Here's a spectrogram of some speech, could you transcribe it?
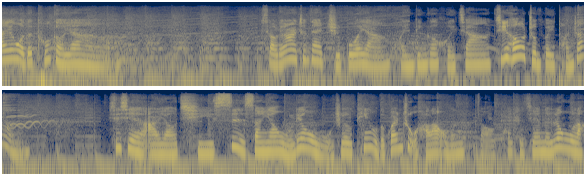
欢迎我的土狗呀！小灵儿正在直播呀！欢迎丁哥回家，集合准备团战。谢谢二幺七四三幺五六五这位听友的关注。好了，我们走开始今天的任务了。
